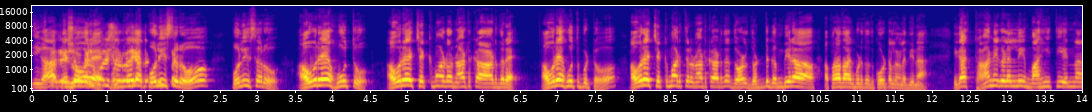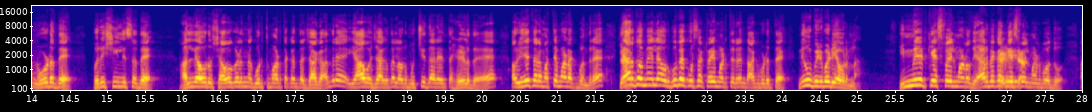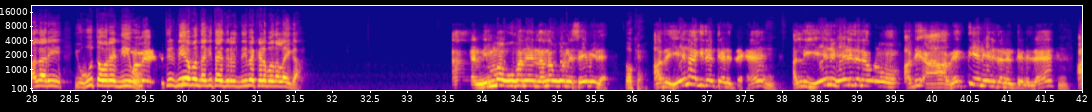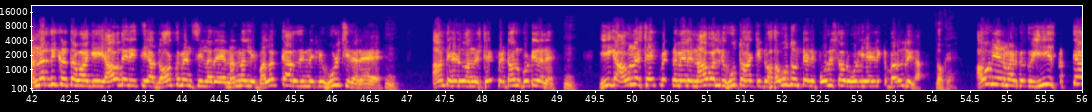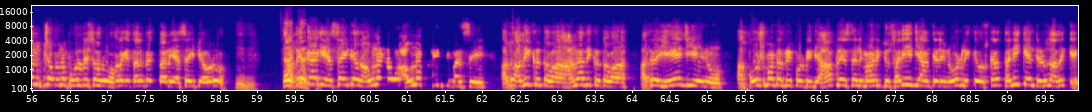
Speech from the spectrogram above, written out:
ಈಗ ಒಂದ್ ವೇಳೆ ಪೊಲೀಸರು ಪೊಲೀಸರು ಅವರೇ ಹೂತು ಅವರೇ ಚೆಕ್ ಮಾಡೋ ನಾಟಕ ಆಡಿದ್ರೆ ಅವರೇ ಹೂತ್ಬಿಟ್ಟು ಅವರೇ ಚೆಕ್ ಮಾಡ್ತಿರೋ ನಾಟಕ ಆಡಿದ್ರೆ ದೊಡ್ಡ ದೊಡ್ಡ ಗಂಭೀರ ಅಪರಾಧ ಆಗ್ಬಿಡ್ತದೆ ಕೋರ್ಟಲ್ಲಿ ನಾಳೆ ದಿನ. ಈಗ ಠಾಣೆಗಳಲ್ಲಿ ಮಾಹಿತಿಯನ್ನು ನೋಡದೆ ಪರಿಶೀಲಿಸದೆ ಅಲ್ಲಿ ಅವರು ಶವಗಳನ್ನು ಗುರುತು ಮಾಡ್ತಕ್ಕಂಥ ಜಾಗ ಅಂದರೆ ಯಾವ ಜಾಗದಲ್ಲಿ ಅವ್ರು ಮುಚ್ಚಿದ್ದಾರೆ ಅಂತ ಹೇಳಿದೆ ಅವ್ರು ಇದೇ ಥರ ಮತ್ತೆ ಮಾಡೋಕ್ಕೆ ಬಂದರೆ ಯಾರ್ದೋ ಮೇಲೆ ಅವ್ರು ಗೂಬೆ ಕೂರ್ಸಕ್ಕೆ ಟ್ರೈ ಮಾಡ್ತಾರೆ ಅಂತ ಆಗ್ಬಿಡುತ್ತೆ. ನೀವು ಬಿಡಬೇಡಿ ಅವ್ರನ್ನ. ಇಮ್ಮಿಡಿಯೇಟ್ ಕೇಸ್ ಫೈಲ್ ಮಾಡೋದು. ಯಾರು ಬೇಕಾದ್ರೆ ಕೇಸ್ ಫೈಲ್ ಮಾಡ್ಬೋದು. ಅಲ್ಲ ರೀ ಇವು ಊತವರೇ ನೀವು. ನೀವೇ ಬಂದು ಅಗಿತಾ ಇದ್ದೀರಿ ನೀವೇ ಕೇಳ್ಬೋದಲ್ಲ ಈಗ? ನಿಮ್ಮ ಊಹನೆ ನನ್ನ ಊಹನೆ ಸೇಮ್ ಇದೆ. ಓಕೆ ಆದ್ರೆ ಏನಾಗಿದೆ ಅಂತ ಹೇಳಿದ್ರೆ ಅಲ್ಲಿ ಏನು ಹೇಳಿದಾನೆ ಅವನು ಅದಿ ಆ ವ್ಯಕ್ತಿ ಏನ್ ಹೇಳಿದಾನೆ ಅಂತ ಹೇಳಿದ್ರೆ ಅನಧಿಕೃತವಾಗಿ ಯಾವುದೇ ರೀತಿಯ ಡಾಕ್ಯುಮೆಂಟ್ಸ್ ಇಲ್ಲದೆ ನನ್ನಲ್ಲಿ ಬಲತ್ಕಾರದಿಂದ ಇಲ್ಲಿ ಹೂಳ್ಸಿದ್ದಾರೆ ಅಂತ ಹೇಳುವ ಸ್ಟೇಟ್ಮೆಂಟ್ ಅವನು ಕೊಟ್ಟಿದ್ದಾನೆ. ಈಗ ಅವನ ಸ್ಟೇಟ್ಮೆಂಟ್ನ ಮೇಲೆ ನಾವಲ್ಲಿ ಹೂತು ಹಾಕಿದ್ದು ಹೌದು ಅಂತ ಹೇಳಿ ಪೊಲೀಸ್ ಅವರು ಹೋಗಿ ಹೇಳಲಿಕ್ಕೆ ಬರುದಿಲ್ಲ ಓಕೆ ಅವನು ಏನ್ ಮಾಡ್ಬೇಕು? ಈ ಸತ್ಯಾಂಶವನ್ನು ಪೊಲೀಸ್ ಅವರು ಹೊರಗೆ ತರಬೇಕು ತಾನೆ ಎಸ್ ಐ ಟಿ ಅವರು. ಅದಕ್ಕಾಗಿ ಎಸ್ ಐ ಟಿ ಅವರು ಅವನನ್ನು ಅವನ ಮಾಹಿತಿ ಬರೆಸಿ. ಅದು ಅಧಿಕೃತವ ಅನಧಿಕೃತವ? ಅದ್ರ ಏಜ್ ಏನು? ಆ ಪೋಸ್ಟ್ ಮಾರ್ಟಮ್ ರಿಪೋರ್ಟ್ ಇದೆಯಾ? ಆ ಪ್ಲೇಸ್ನಲ್ಲಿ ಮಾಡಿದ್ದು ಸರಿ ಇದೆಯಾ ಅಂತ ಹೇಳಿ ನೋಡ್ಲಿಕ್ಕೋಸ್ಕರ ತನಿಖೆ ಅಂತ ಹೇಳುದು ಅದಕ್ಕೆ.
